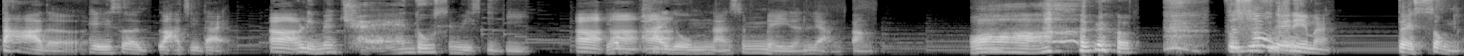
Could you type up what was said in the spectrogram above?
大的黑色垃圾袋，然啊后里面全都是 VCD，啊啊！然后派啊给我们男生每人两张，哇，这是送给你们？对送的，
